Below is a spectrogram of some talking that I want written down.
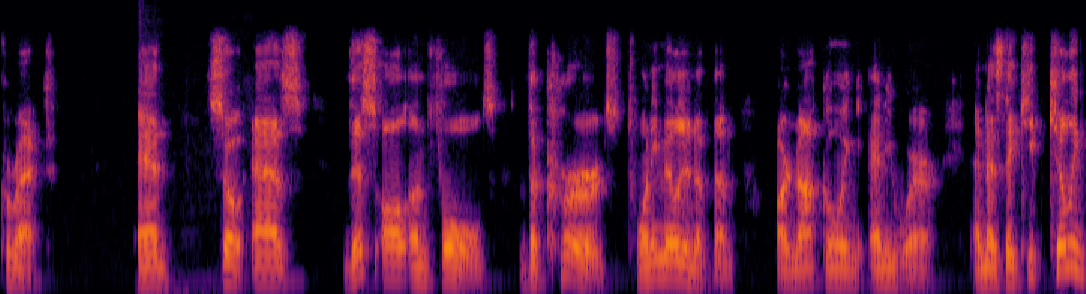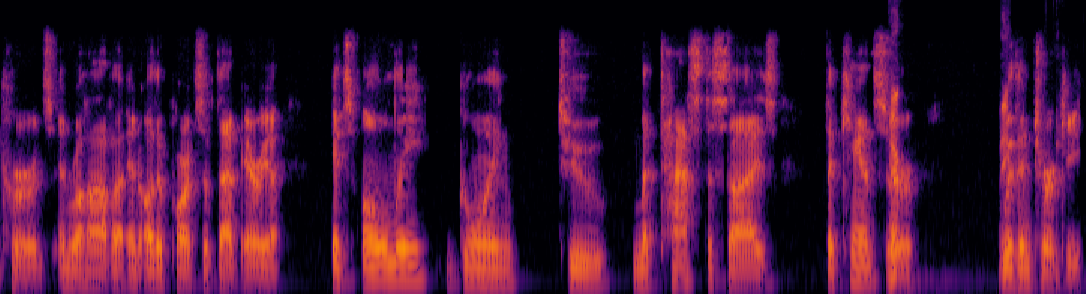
Correct. And so as this all unfolds, the Kurds, 20 million of them, are not going anywhere. And as they keep killing Kurds in Rojava and other parts of that area, it's only going to metastasize the cancer They're, within they, Turkey.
